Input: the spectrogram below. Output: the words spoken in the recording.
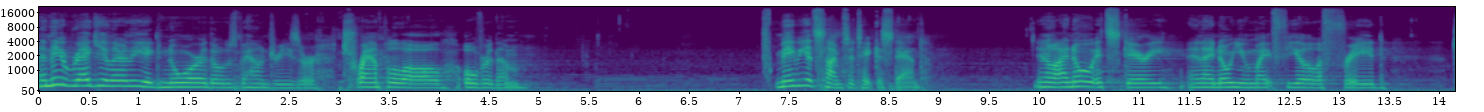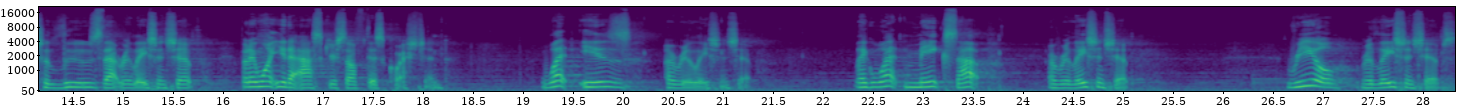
and they regularly ignore those boundaries or trample all over them, maybe it's time to take a stand. You know, I know it's scary, and I know you might feel afraid to lose that relationship, but I want you to ask yourself this question What is a relationship? Like, what makes up a relationship? Real relationships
